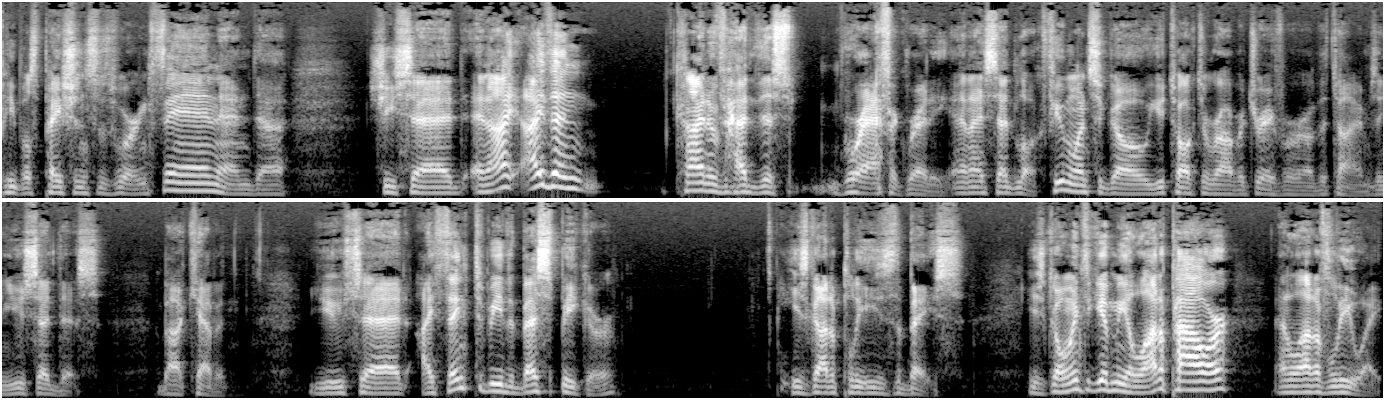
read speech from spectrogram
people's patience was wearing thin, and uh, she said, and I, I then kind of had this graphic ready, and I said, look, a few months ago, you talked to Robert Draper of the Times, and you said this about Kevin. You said, I think to be the best speaker, he's got to please the base. He's going to give me a lot of power and a lot of leeway.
